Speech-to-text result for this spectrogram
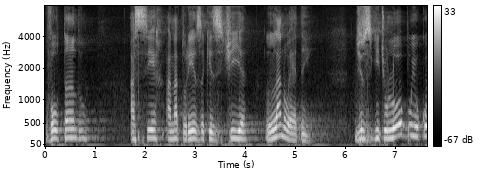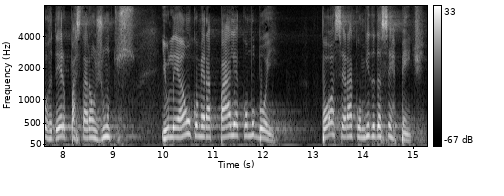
voltando a ser a natureza que existia lá no Éden. Diz o seguinte: o lobo e o cordeiro pastarão juntos, e o leão comerá palha como boi, pó será a comida da serpente.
